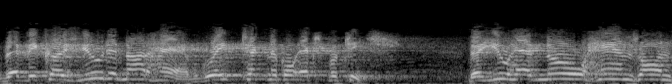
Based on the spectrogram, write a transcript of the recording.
that because you did not have great technical expertise, that you had no hands-on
